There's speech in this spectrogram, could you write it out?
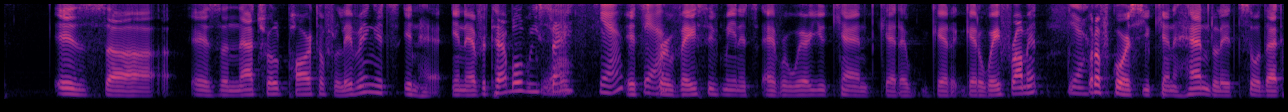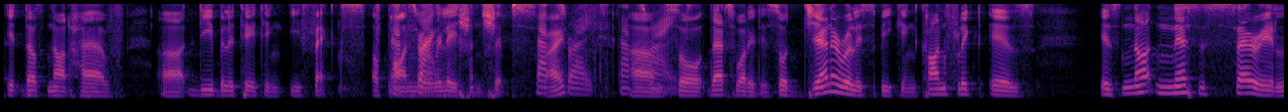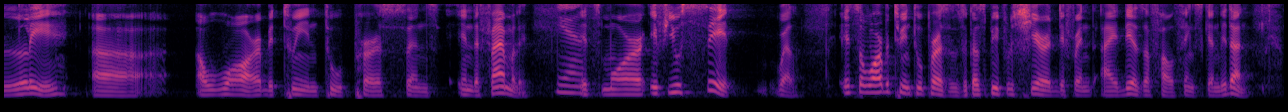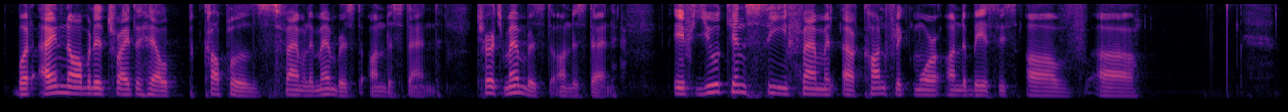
is uh, is a natural part of living. It's ine- inevitable. We say. Yes, yes, It's yes. pervasive, meaning it's everywhere. You can't get a, get a, get away from it. Yes. But of course, you can handle it so that it does not have uh, debilitating effects upon That's your right. relationships. That's right. right. That's Um, right. So that's what it is. So generally speaking, conflict is is not necessarily uh, a war between two persons in the family. Yes. It's more if you see it well. It's a war between two persons because people share different ideas of how things can be done. But I normally try to help couples, family members to understand, church members to understand. If you can see family uh, conflict more on the basis of uh,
